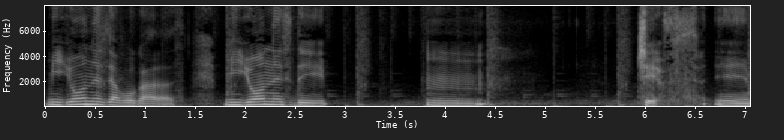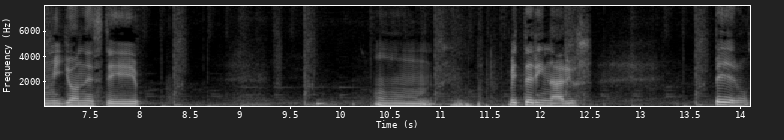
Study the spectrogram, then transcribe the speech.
millones de abogadas, millones de mm, chefs, eh, millones de mm, veterinarios. Pero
